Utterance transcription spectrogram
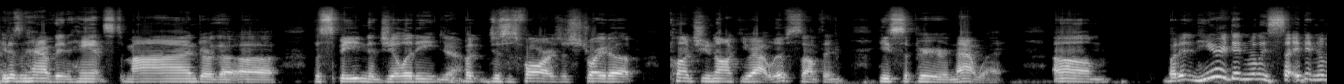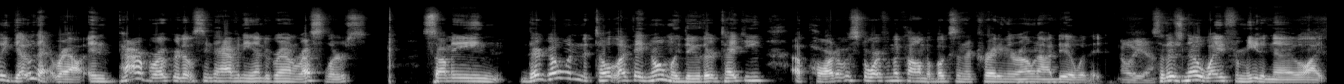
He doesn't have the enhanced mind or the uh, the speed and agility. Yeah. But just as far as just straight up punch you, knock you out, lift something, he's superior in that way. Um, but in here, it didn't really say, it didn't really go that route. And Power Broker don't seem to have any underground wrestlers. So I mean, they're going to to- like they normally do. They're taking a part of a story from the comic books and they're creating their own idea with it. Oh yeah. So there's no way for me to know like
